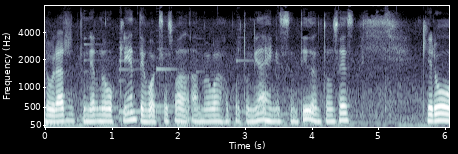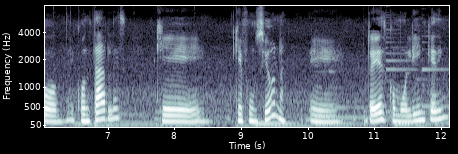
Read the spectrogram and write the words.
lograr tener nuevos clientes o acceso a, nuevas oportunidades en ese sentido. Entonces, quiero contarles que, que funciona. Eh, redes como LinkedIn,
